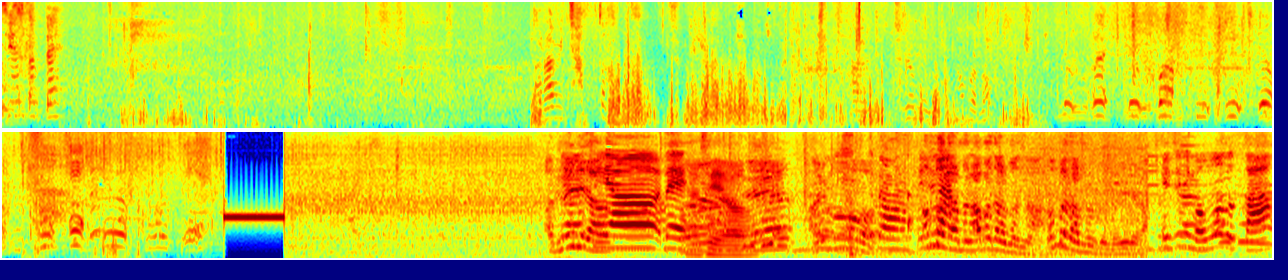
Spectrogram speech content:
시에스타 바람이 찹다. 아? 안녕하세요. 네. 안녕하세요. 네. 아이고. 엄마 닮은 아빠 닮았나? 엄마 닮은 거왜 이래? 예진이 뭐 먹을까?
